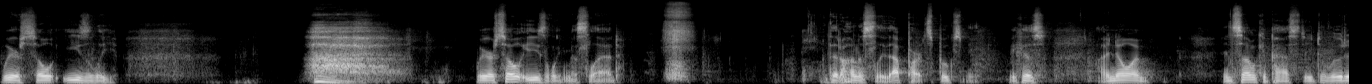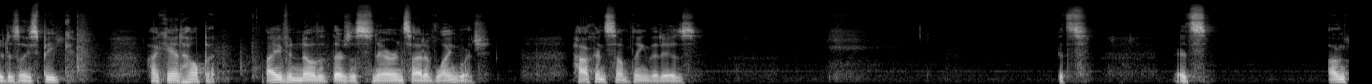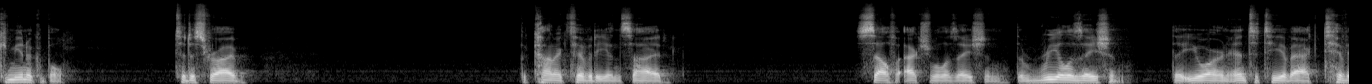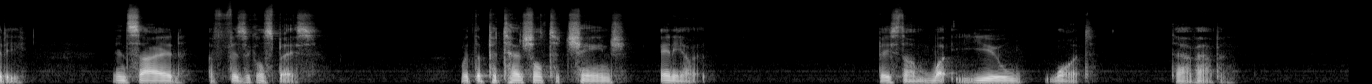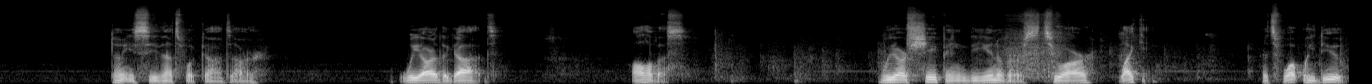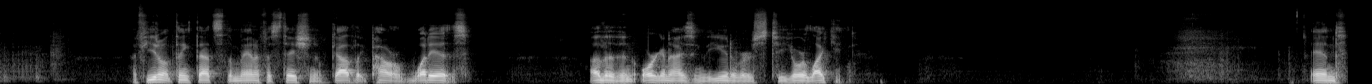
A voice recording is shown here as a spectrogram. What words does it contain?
We are so easily we are so easily misled that honestly, that part spooks me because I know I'm in some capacity deluded as I speak. I can't help it. I even know that there's a snare inside of language. How can something that is it's it's uncommunicable to describe the connectivity inside self actualization, the realization that you are an entity of activity inside a physical space with the potential to change any of it based on what you want to have happen. Don't you see that's what gods are? We are the gods. All of us. We are shaping the universe to our liking. It's what we do. If you don't think that's the manifestation of godly power, what is? Other than organizing the universe to your liking. And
